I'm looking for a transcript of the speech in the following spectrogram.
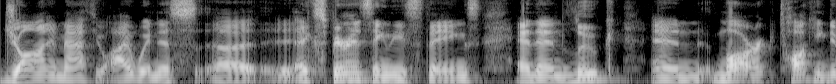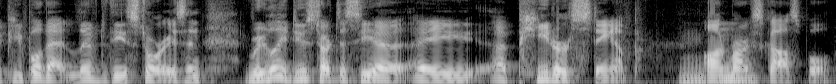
John and Matthew eyewitness uh, experiencing these things, and then Luke and Mark talking to people that lived these stories. And we really do start to see a, a, a Peter stamp mm-hmm. on Mark's gospel.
